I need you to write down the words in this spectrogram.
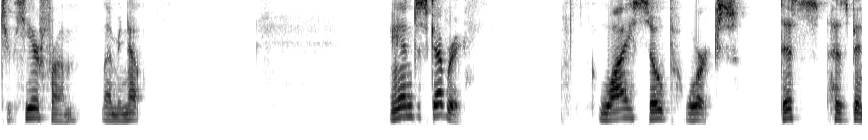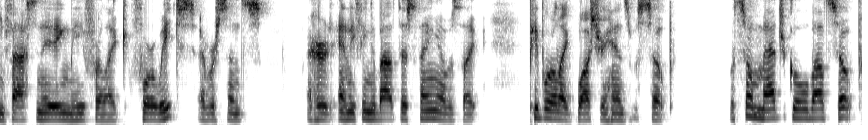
to hear from, let me know. And discovery why soap works. This has been fascinating me for like four weeks, ever since I heard anything about this thing. I was like, people are like, wash your hands with soap. What's so magical about soap?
